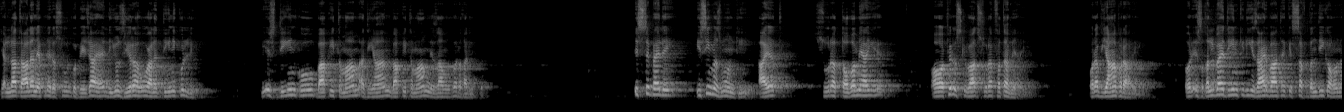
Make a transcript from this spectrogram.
کہ اللہ تعالیٰ نے اپنے رسول کو بھیجا ہے لیو زیرہ ہو عالدینی کلی کہ اس دین کو باقی تمام ادھیان باقی تمام نظاموں پر غالب کر اس سے پہلے اسی مضمون کی آیت سورہ توبہ میں آئی ہے اور پھر اس کے بعد سورہ فتح میں آئی ہے اور اب یہاں پر آ رہی ہے اور اس غلبہ دین کے لیے ظاہر بات ہے کہ صف بندی کا ہونا،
